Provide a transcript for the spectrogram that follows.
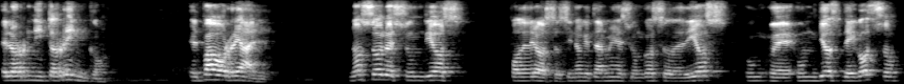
el ornitorrinco, el pavo real, no solo es un Dios poderoso, sino que también es un gozo de Dios, un, eh, un Dios de gozo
